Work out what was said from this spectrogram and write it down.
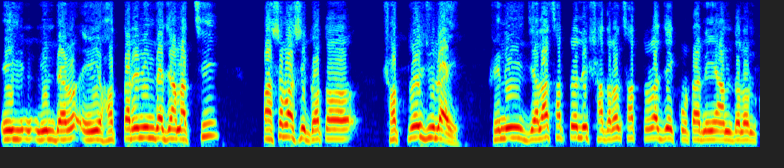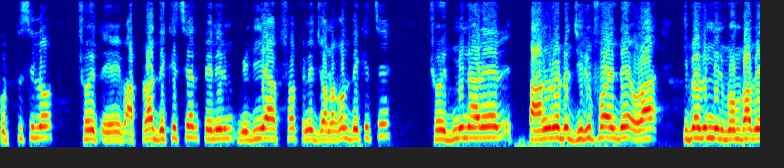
এই নিন্দা, এই হত্যার নিন্দা জানাচ্ছি। পাশাপাশি গত সতেরোই জুলাই ফেনী জেলা ছাত্রলীগ সাধারণ ছাত্ররা যে কোটা নিয়ে আন্দোলন করতেছিল শহীদ আপনারা দেখেছেন, ফেনীর মিডিয়া সব ফেনীর জনগণ দেখেছে, শহীদ মিনারের টাং রোডে জিরো পয়েন্টে ওরা কীভাবে নির্মমভাবে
